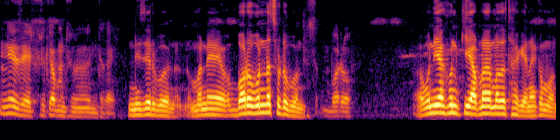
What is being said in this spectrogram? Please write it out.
নিজে কেমন নিজের বোন। মানে বড় বোন না ছোট বোন? বড়। উনি এখন কি আপনার মাঝে থাকে না কেমন?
